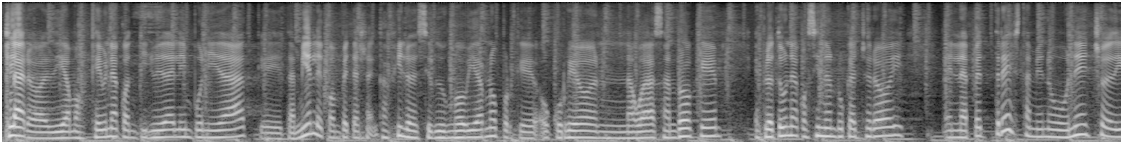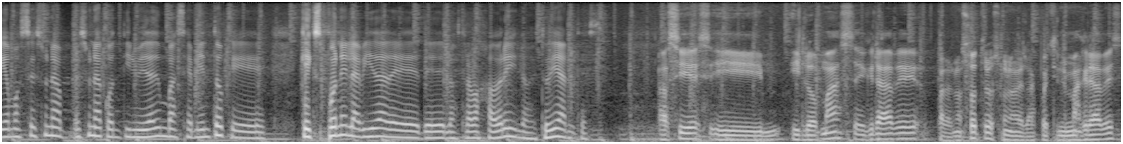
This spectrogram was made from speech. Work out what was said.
Claro, digamos que hay una continuidad de la impunidad que también le compete a Yancafilo, es decir, de un gobierno, porque ocurrió en Aguada San Roque, explotó una cocina en Rucachoroy, en la PET 3 también hubo un hecho, digamos, es una, es una continuidad de un vaciamiento que, expone la vida de, los trabajadores y los estudiantes. Así es, y, y lo más eh, grave para nosotros, una de las cuestiones más graves,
